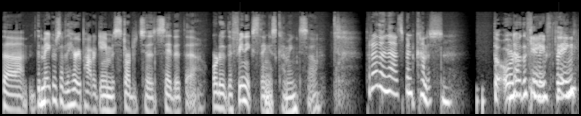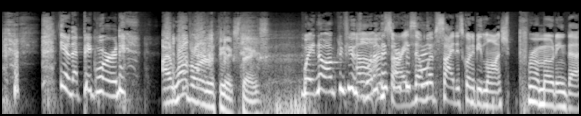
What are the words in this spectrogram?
The the makers of the Harry Potter game has started to say that the Order of the Phoenix thing is coming. So, but other than that, it's been kind of the Order of the Phoenix thing. you know that big word. I love Order of the Phoenix things. Wait, no, I'm confused. Uh, what did I'm they start sorry. to The website is going to be launched promoting the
